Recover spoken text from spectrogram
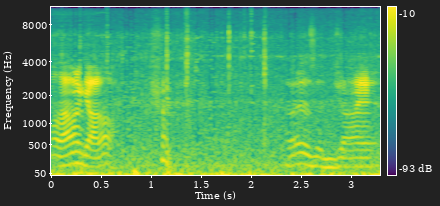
Well, that one got off. that is a giant.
